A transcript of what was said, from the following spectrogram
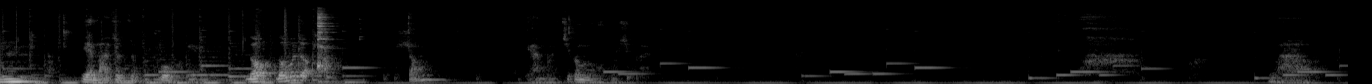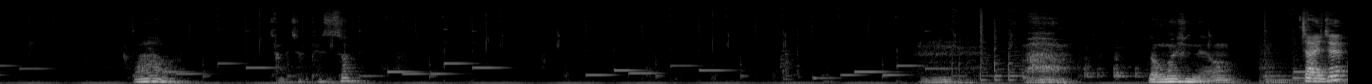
음, 얘 마저 좀 부어볼게요. 너, 너 먼저. 숑. 얘 한번 찍어 먹어보고 싶어요. 와우. 와우. 장착했어? 음. 너무 맛있네요. 자, 이제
